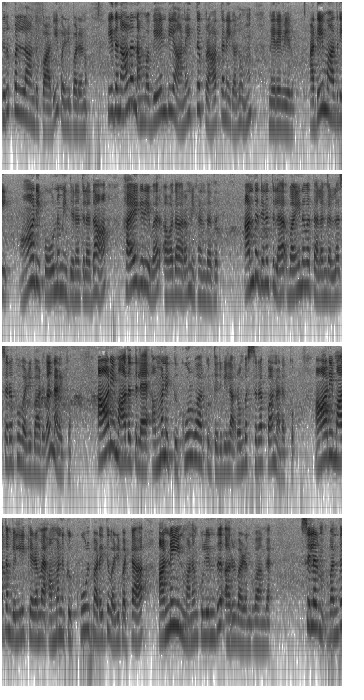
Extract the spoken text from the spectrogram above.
திருப்பல்லாண்டு பாடி வழிபடணும். இதனால் நம்ம வேண்டிய அனைத்து பிரார்த்தனைகளும் நிறைவேறும். அதே மாதிரி ஆடி பௌர்ணமி தினத்தில் தான் ஹயகிரிவர் அவதாரம் நிகழ்ந்தது. அந்த தினத்தில் வைணவ தலங்களில் சிறப்பு வழிபாடுகள் நடக்கும். ஆடி மாதத்தில் அம்மனுக்கு கூழ்வார்க்கும் திருவிழா ரொம்ப சிறப்பாக நடக்கும். ஆடி மாதம் வெள்ளிக்கிழமை அம்மனுக்கு கூழ் படைத்து வழிபட்டால் அன்னையின் மனம் குளிர்ந்து அருள் வழங்குவாங்க. சிலர் வந்து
